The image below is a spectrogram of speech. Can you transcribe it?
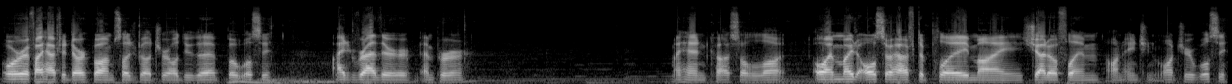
Or if I have to Dark Bomb Sludge Belcher, I'll do that, but we'll see. I'd rather Emperor. My hand costs a lot. Oh, I might also have to play my Shadow Flame on Ancient Watcher. We'll see.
